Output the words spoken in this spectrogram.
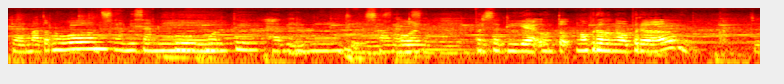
dan matur nuwun Sami-sami. Murti hari ini Hmm, sampun sami-sami. Bersedia untuk ngobrol-ngobrol. Oke,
